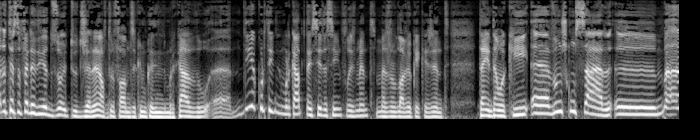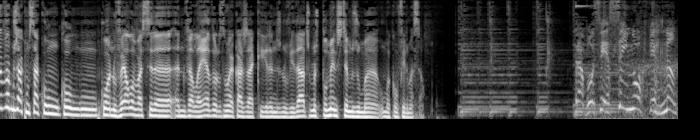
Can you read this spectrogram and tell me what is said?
Ora, terça-feira, dia 18 de janeiro, altura falámos aqui um bocadinho de mercado. Uh, dia curtinho de mercado, tem sido assim, infelizmente, mas vamos lá ver o que é que a gente tem então aqui. Uh, vamos começar, uh, vamos já começar com, com, com a novela, vai ser a, a novela Edwards, não é que haja aqui grandes novidades, mas pelo menos temos uma, uma confirmação. Pra você, senhor Fernando,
